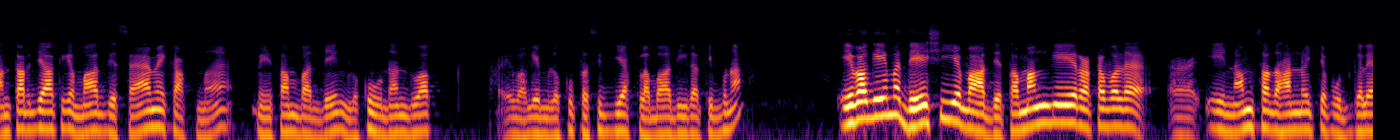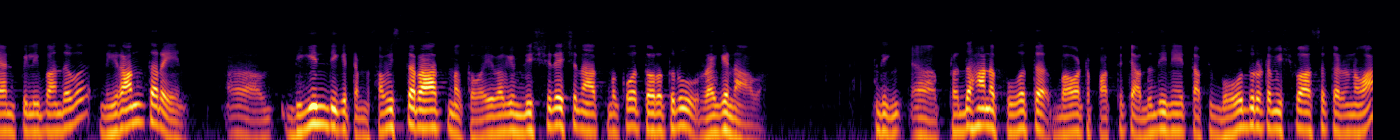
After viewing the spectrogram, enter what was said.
අන්තර්ජාතික මාධ්‍ය සෑම එකක්ම මේ සම්බන්ධයෙන් ලොකු උනන්දුවක් ඒ වගේම ලොකු ප්‍රසිද්ධියක් ලබා දීලා තිබුණා. ඒ වගේම දේශීය මාධ්‍ය තමන්ගේ රටවල ඒ නම් සඳහන් වෙච්ච පුද්ගලයන් පිළිබඳව නිරන්තරයෙන් දිගින් දිගටම සවිස්තරාත්මකව ඒ වගේ විශ්ලේෂණාත්මකව තොරතුරු රැගෙනාව. ප්‍රධාන පුවත බවට පත්වච අද දිනේත් අපි බෝදුරට විශ්වාස කරනවා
